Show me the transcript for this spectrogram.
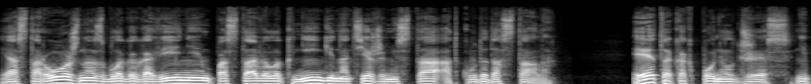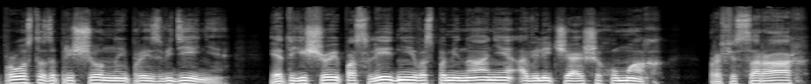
и осторожно, с благоговением поставила книги на те же места, откуда достала. Это, как понял Джесс, не просто запрещенные произведения. Это еще и последние воспоминания о величайших умах, профессорах,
